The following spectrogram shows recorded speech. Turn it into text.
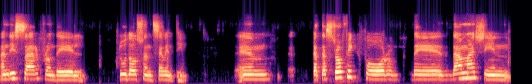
and these are from the 2017. Um, catastrophic for the damage in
